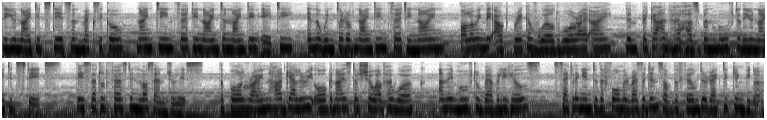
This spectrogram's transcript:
the United States and Mexico, 1939 to 1980. In the winter of 1939, following the outbreak of World War II, Lempicka and her husband moved to the United States. They settled first in Los Angeles. The Paul Reinhardt Gallery organized a show of her work, and they moved to Beverly Hills, settling into the former residence of the film director King Vidor.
